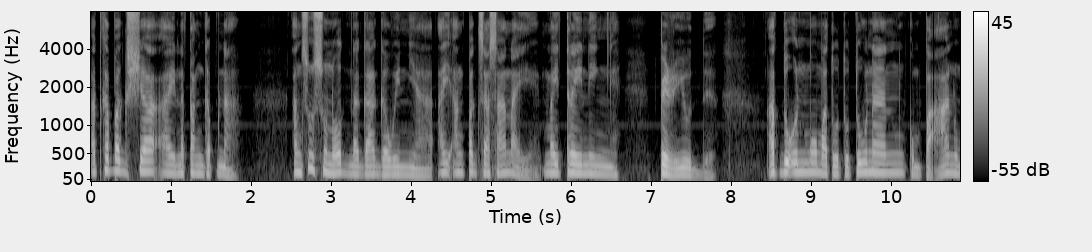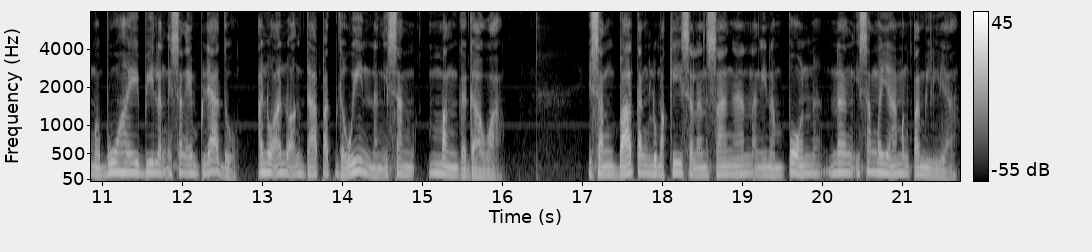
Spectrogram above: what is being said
at kapag siya ay natanggap na, ang susunod na gagawin niya ay ang pagsasanay, may training period. At doon mo matututunan kung paano mabuhay bilang isang empleyado, ano-ano ang dapat gawin ng isang manggagawa. Isang batang lumaki sa lansangan ang inampon ng isang mayamang pamilya.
